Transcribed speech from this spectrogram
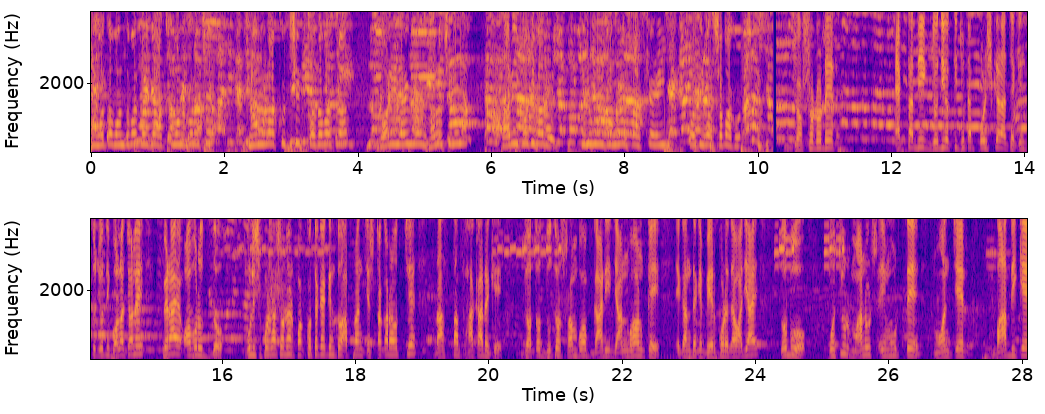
মমতা বন্দ্যোপাধ্যায়কে আক্রমণ করেছে। নোংরা, কুৎসিত কথাবার্তা বডি ল্যাঙ্গুয়েজ ভালো ছিল না। তারই প্রতিবাদে তৃণমূল কংগ্রেস আজকে এই প্রতিবাদ সভা করছে। যশোর রোডের একটা দিক যদিও কিছুটা পরিষ্কার আছে, কিন্তু যদি বলা চলে প্রায় অবরুদ্ধ। পুলিশ প্রশাসনের পক্ষ থেকে কিন্তু আপ্রাণ চেষ্টা করা হচ্ছে রাস্তা ফাঁকা রেখে। যত দ্রুত সম্ভব গাড়ি যানবাহনকে এখান থেকে বের করে দেওয়া যায়। তবুও প্রচুর মানুষ এই মুহূর্তে মঞ্চের বাঁ দিকে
